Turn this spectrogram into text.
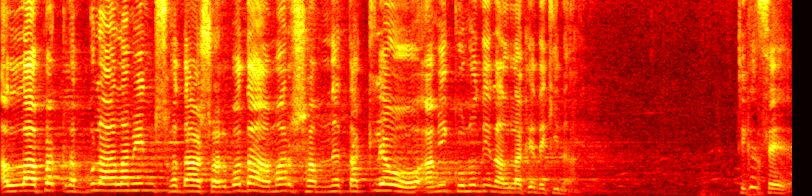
আল্লাহ পাক রব্বুল আলমিন সদা সর্বদা আমার সামনে থাকলেও আমি কোনোদিন আল্লাহকে দেখি না। ঠিক আছে?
